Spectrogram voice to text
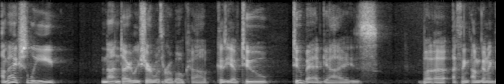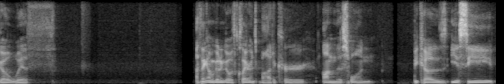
I'm actually not entirely sure with RoboCop because you have two two bad guys, but uh, I think I'm gonna go with. I think I'm gonna go with Clarence Boddicker on this one because you see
